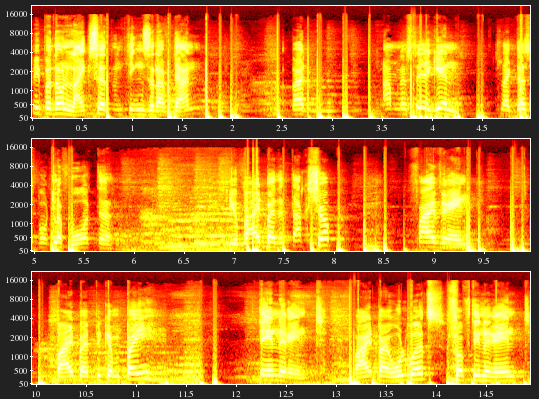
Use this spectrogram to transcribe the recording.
People don't like certain things that I've done. But I'm gonna say again, it's like this bottle of water. You buy it by the tuck shop, five rand. Buy it by Pick n Pay, ten rand. Buy it by Woolworths, fifteen rand.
